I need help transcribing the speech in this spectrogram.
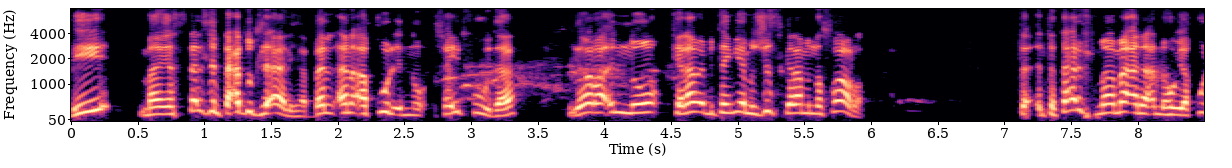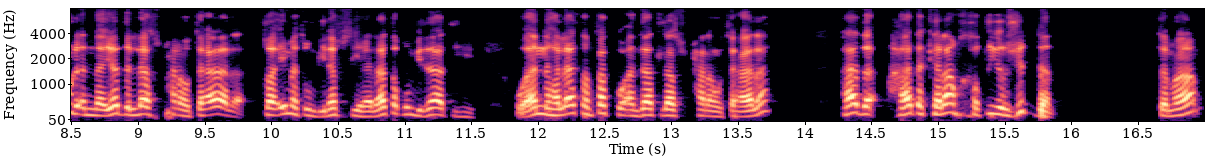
بما يستلزم تعدد الآلهة. بل أنا أقول إنه سيد فودة يرى إنه كلام ابن تيمية من جنس كلام النصارى. انت تعرف ما معنى أنه يقول أن يد الله سبحانه وتعالى قائمة بنفسها لا تقوم بذاته وأنها لا تنفك عن ذات الله سبحانه وتعالى؟ هذا هذا كلام خطير جدا. تمام؟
